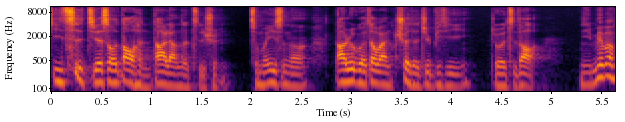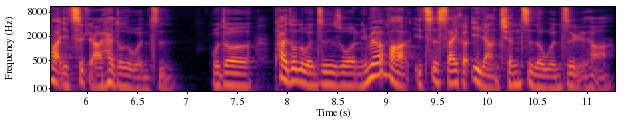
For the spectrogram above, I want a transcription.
一次接收到很大量的资讯。什么意思呢？大家如果在玩 Chat GPT，就会知道你没有办法一次给它太多的文字。我的太多的文字是说，你没办法一次塞个一两千字的文字给他，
